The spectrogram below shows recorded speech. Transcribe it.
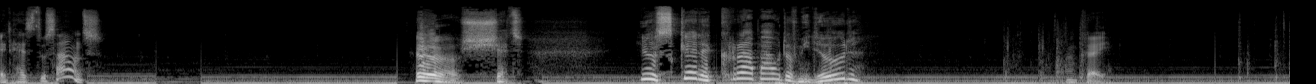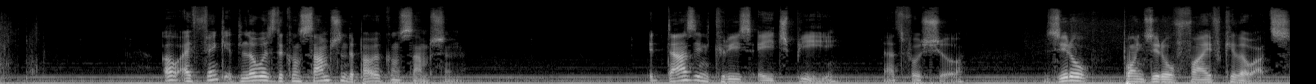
it has two sounds. Oh, shit. You scared the crap out of me, dude. Okay. Oh, I think it lowers the consumption, the power consumption. It does increase HP, that's for sure. 0.05 kilowatts.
